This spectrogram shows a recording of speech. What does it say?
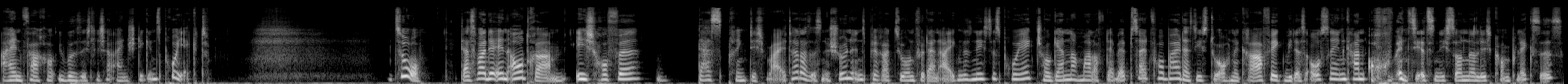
einfacher, übersichtlicher Einstieg ins Projekt. So, das war der In-Out-Rahmen. Ich hoffe, das bringt dich weiter. Das ist eine schöne Inspiration für dein eigenes nächstes Projekt. Schau gerne nochmal auf der Website vorbei. Da siehst du auch eine Grafik, wie das aussehen kann, auch wenn es jetzt nicht sonderlich komplex ist.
